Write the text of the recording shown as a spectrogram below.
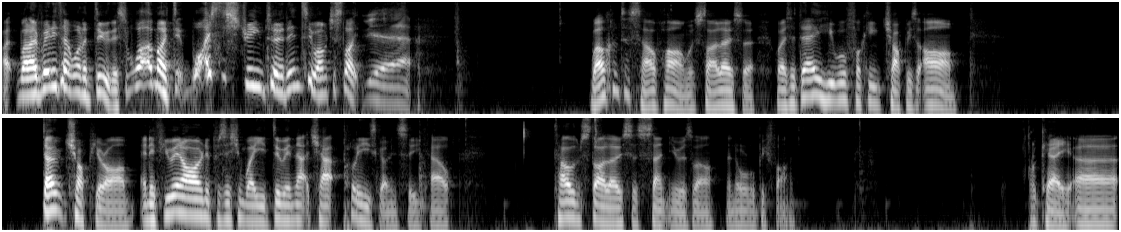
I, well, I really don't want to do this. What am I doing? What is this stream turned into? I'm just like, yeah. Welcome to Self Harm with Stylosa, where today he will fucking chop his arm. Don't chop your arm, and if you are in a position where you're doing that, chat, please go and seek help. Tell them Stylosa sent you as well, and all will be fine. Okay, uh,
